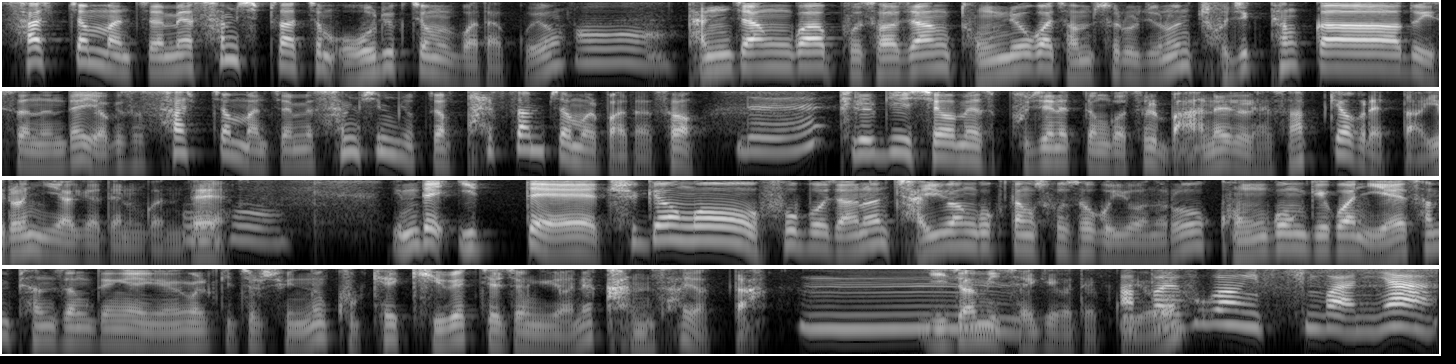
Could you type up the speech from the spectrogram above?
40점 만점에 34.56점을 받았고요. 오. 어. 단장과 부서장, 동료가 점수를 주는 조직 평가도 있었는데 여기서 40점 만점에 36.83점을 받아서 네. 필기 시험에서 부진했던 것을 만회를 해서 합격을 했다. 이런 이야기가 되는 건데 오호. 근데 이때 추경호 후보자는 자유한국당 소속 의원으로 공공기관 예산 편성 등에 영향을 끼칠 수 있는 국회 기획재정위원회 간사였다. 음. 이 점이 제기가 됐고요. 아빠의 후광이 비친 거 아니냐?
